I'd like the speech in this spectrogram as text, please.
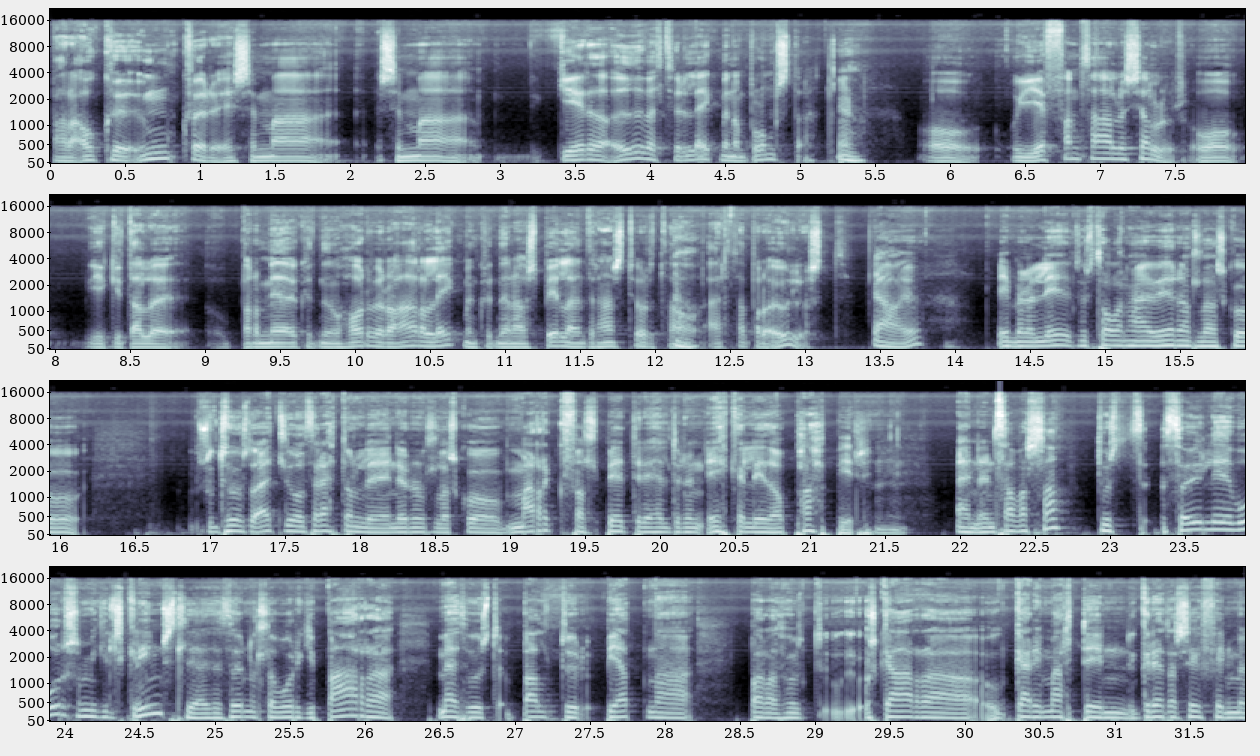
bara ákveðu umhverfi sem að sem að gera það auðvelt fyrir leikmenn að blómstra. Já. og, og ég fann það alveg sjálfur. Og ég get alveg bara með hvernig þú horfir á aðra leikmenn hvernig það er að spila undir hans stjórn þá er það bara augljóst. Já, já. Ég meina þú veist, þó hann hafi verið alltaf sko Svo 2011 og 13 liðin eru alltaf sko margfalt betri heldur en ykkar lið á pappir en, en það var samt, þú veist, þau liðið voru svo mikil skrýmsli að þau náttúrulega voru ekki bara með, þú veist, Baldur, Bjarna bara, þú veist, Skara og Gary Martin, Greta Sigfinn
